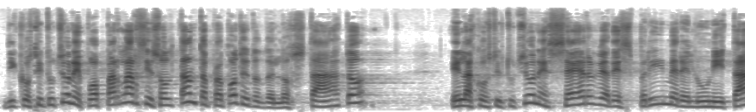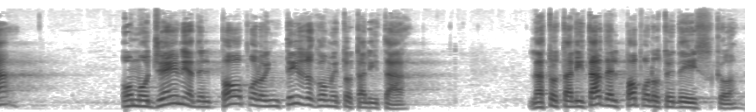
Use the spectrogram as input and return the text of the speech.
Di Costituzione può parlarsi soltanto a proposito dello Stato e la Costituzione serve ad esprimere l'unità omogenea del popolo inteso come totalità, la totalità del popolo tedesco.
